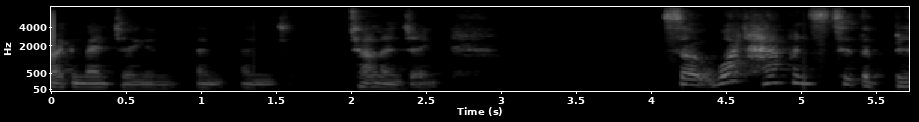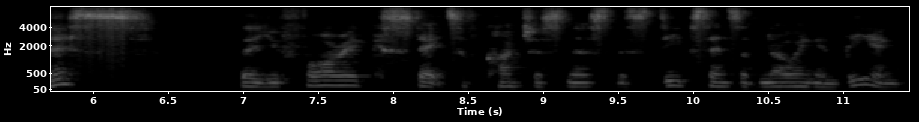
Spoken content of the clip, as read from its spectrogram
fragmenting and, and, and challenging. So, what happens to the bliss, the euphoric states of consciousness, this deep sense of knowing and being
